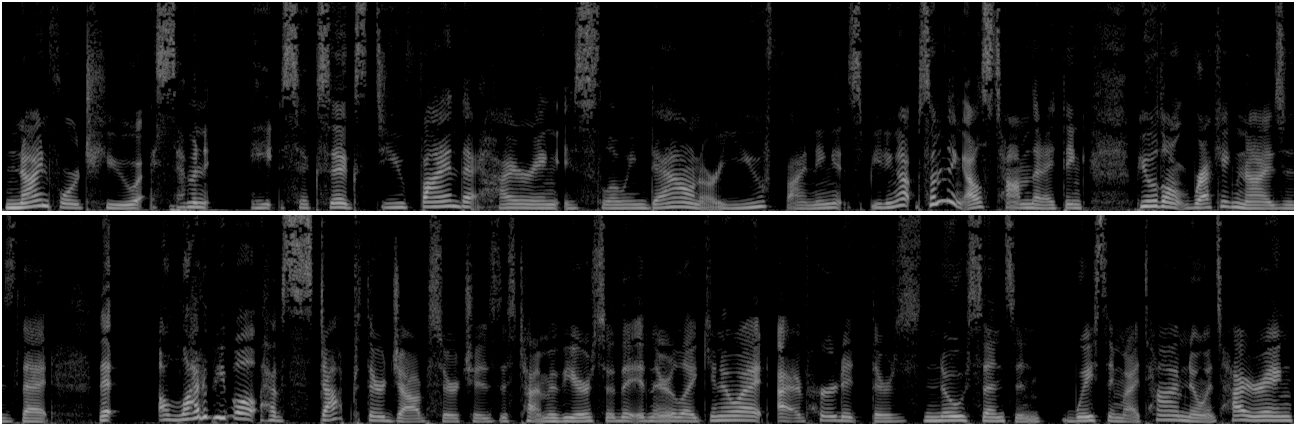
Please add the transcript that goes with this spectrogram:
942 7866. Do you find that hiring is slowing down? Or Are you finding it speeding up? Something else, Tom, that I think people don't recognize is that that a lot of people have stopped their job searches this time of year so that and they're like you know what? I've heard it. There's no sense in wasting my time. No one's hiring.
